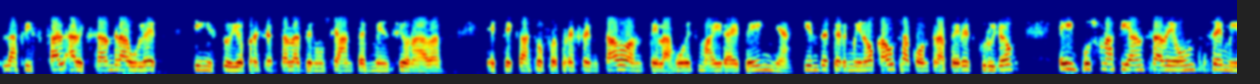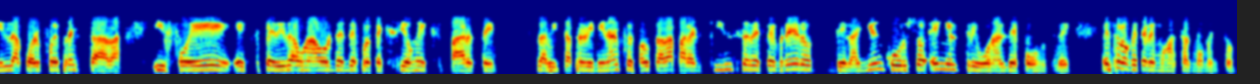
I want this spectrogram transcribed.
la fiscal Alexandra Aulet, quien instruyó presentar las denuncias antes mencionadas. Este caso fue presentado ante la juez Mayra Epeña, quien determinó causa contra Pérez Grullón e impuso una fianza de 11 mil, la cual fue prestada y fue expedida una orden de protección ex parte la vista preliminar fue pautada para el 15 de febrero del año en curso en el Tribunal de Ponce. Eso es lo que tenemos hasta el momento.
